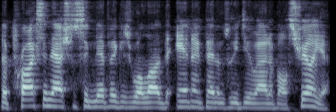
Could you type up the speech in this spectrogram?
the of national significance, well, a lot of the antivenoms we do out of Australia,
